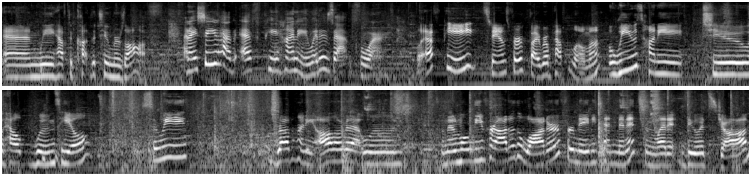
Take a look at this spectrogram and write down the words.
and we have to cut the tumors off. And I see you have FP honey. What is that for? Well, FP stands for fibropapilloma. We use honey to help wounds heal. So we rub honey all over that wound, and then we'll leave her out of the water for maybe 10 minutes and let it do its job.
